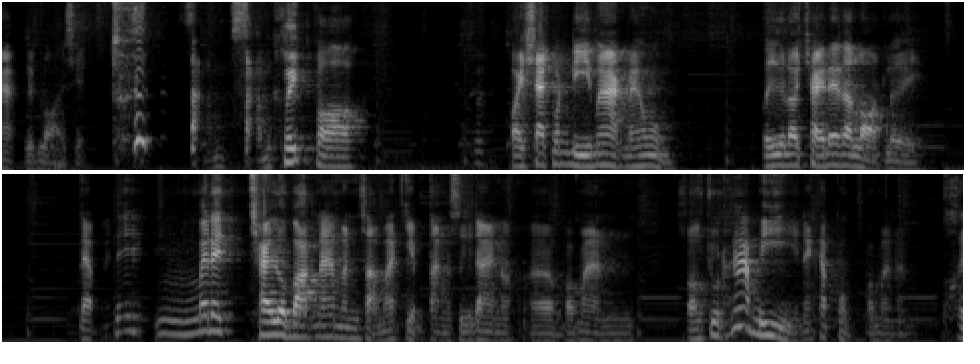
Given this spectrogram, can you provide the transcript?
อะเรียบร้อยเสร็จสามสามคลิกพอไฟแช็กมันดีมากนะครับผม ซื้อแล้วใช้ได้ตลอดเลย แบบไม่ได้ไม่ได้ใช้โลบักนะ มันสามารถเก็บตังค์ซื้อได้เนาะประมาณ 2.5 b นะครับผมประมาณนั้นโอเค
